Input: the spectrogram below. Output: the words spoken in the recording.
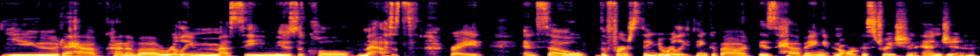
you'd have kind of a really messy musical mess, right? And so the first thing to really think about is having an orchestration engine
